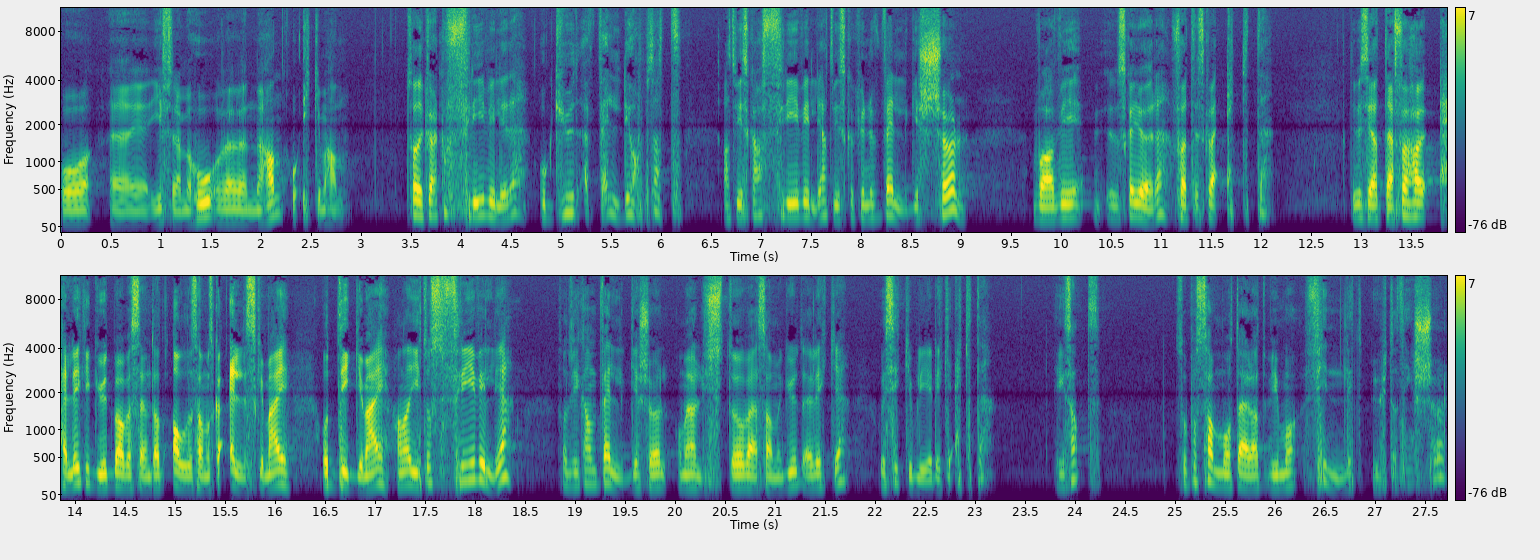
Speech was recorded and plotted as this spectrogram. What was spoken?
og uh, gifte deg med henne og være venn med han, og ikke med han, så hadde det ikke vært noe fri vilje i det. Og Gud er veldig opptatt at vi skal ha fri vilje, at vi skal kunne velge sjøl hva vi skal gjøre for at det skal være ekte. Det vil si at Derfor har heller ikke Gud bare bestemt at alle sammen skal elske meg og digge meg. Han har gitt oss fri vilje, at vi kan velge sjøl om jeg har lyst til å være sammen med Gud eller ikke. Hvis ikke blir det ikke ekte. Ikke sant? Så på samme måte er det at vi må finne litt ut av ting sjøl.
